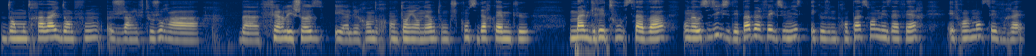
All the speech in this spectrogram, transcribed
dans mon travail, dans le fond, j'arrive toujours à bah, faire les choses et à les rendre en temps et en heure. Donc je considère quand même que malgré tout, ça va. On a aussi dit que j'étais pas perfectionniste et que je ne prends pas soin de mes affaires. Et franchement, c'est vrai.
